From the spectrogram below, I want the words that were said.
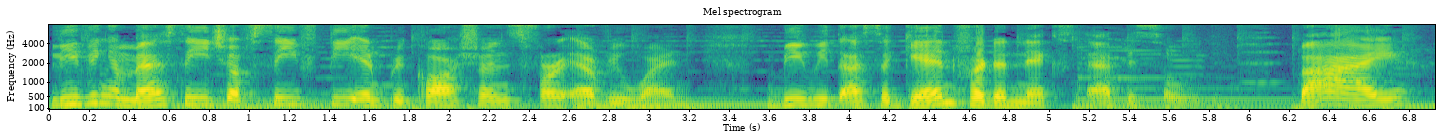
leaving a message of safety and precautions for everyone. Be with us again for the next episode. Bye!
